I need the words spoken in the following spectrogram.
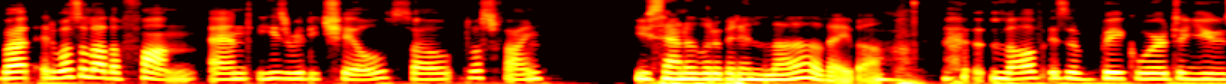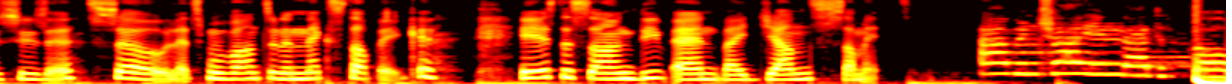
but it was a lot of fun, and he's really chill, so it was fine. You sound a little bit in love, Ava. love is a big word to use, Suze. So let's move on to the next topic. Here's the song Deep End by Jan Summit. Been trying not to go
